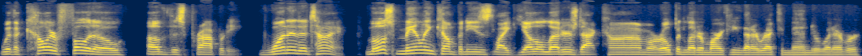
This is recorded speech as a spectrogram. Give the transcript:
with a color photo of this property one at a time. Most mailing companies like yellowletters.com or open letter marketing that I recommend or whatever,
